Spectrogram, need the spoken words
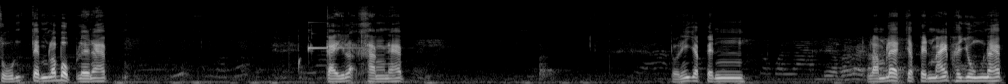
ศูนย์เต็มระบบเลยนะครับ ไก่ละคังนะครับ ตัวนี้จะเป็นลำแรกจะเป็นไม้พยุงนะครับ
